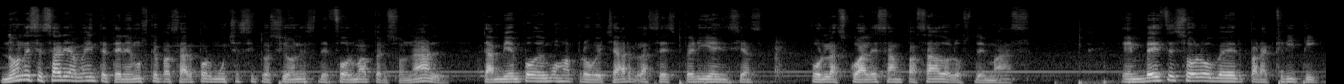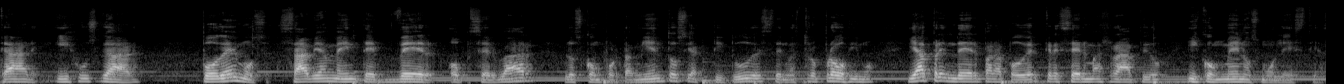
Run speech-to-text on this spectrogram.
No necesariamente tenemos que pasar por muchas situaciones de forma personal. También podemos aprovechar las experiencias por las cuales han pasado los demás. En vez de solo ver para criticar y juzgar, podemos sabiamente ver, observar los comportamientos y actitudes de nuestro prójimo y aprender para poder crecer más rápido y con menos molestias.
